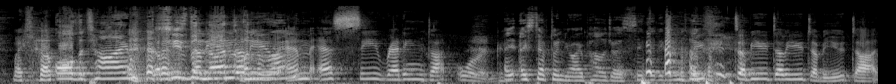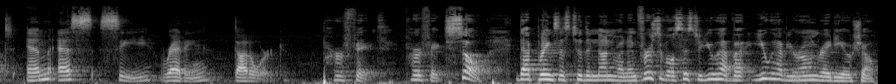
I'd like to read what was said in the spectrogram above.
myself. All the time. She's the nun on the run. www.mscreading.org. I, I stepped on you. I apologize. Say that again, please. www.mscreading.org. Perfect. Perfect. So that brings us to the nun run. And first of all, sister, you have a you have your own radio show.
